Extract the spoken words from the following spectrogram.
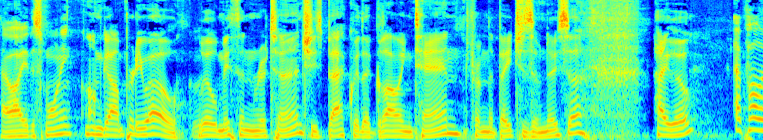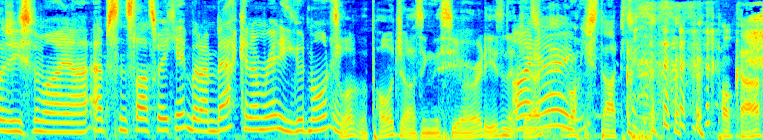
How are you this morning? I'm going pretty well. Lil Mithen returned. She's back with a glowing tan from the beaches of Noosa. Hey, Lil. Apologies for my uh, absence last weekend, but I'm back and I'm ready. Good morning. It's a lot of apologising this year already, isn't it, I Jack? know. Rocky start to the podcast,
